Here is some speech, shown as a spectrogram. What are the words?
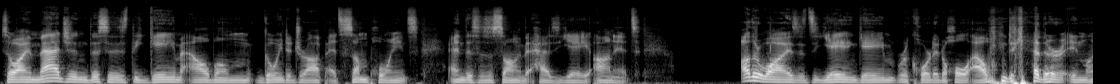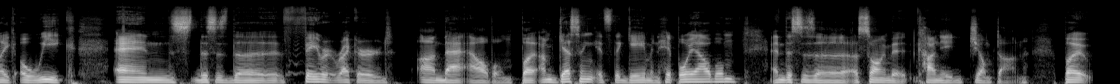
So I imagine this is the game album going to drop at some points, and this is a song that has Ye on it. Otherwise, it's Ye and Game recorded a whole album together in like a week, and this is the favorite record on that album. But I'm guessing it's the Game and Hit Boy album, and this is a, a song that Kanye jumped on. But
